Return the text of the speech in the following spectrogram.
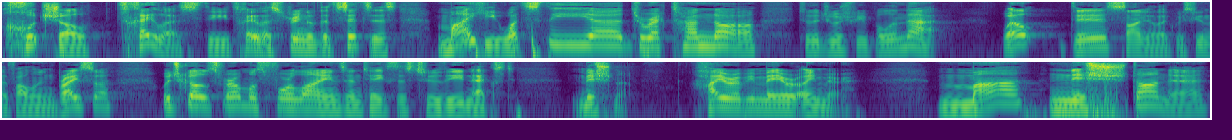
chutshal tcheles, the tcheles string of the tzitzis. Mahi, what's the uh, direct hana to the Jewish people in that? Well, this Sanya, like we see in the following brisa, which goes for almost four lines and takes us to the next Mishnah. Hi Rabbi Meir Oimer. Ma nishtane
